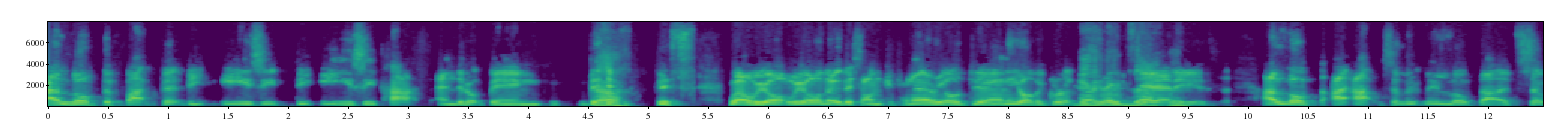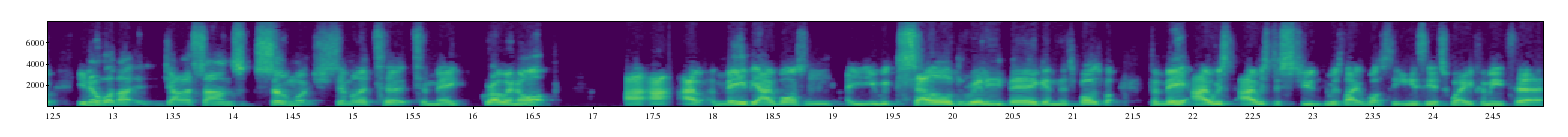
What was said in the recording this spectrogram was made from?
I love the fact that the easy the easy path ended up being this, yeah. this well we all we all know this entrepreneurial journey or the, the yeah, growth exactly. journey I love I absolutely love that so you know what that that sounds so much similar to to me growing up I, I, I maybe I wasn't you excelled really big in the sports but for me I was I was the student who was like what's the easiest way for me to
